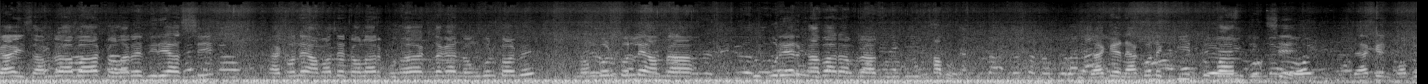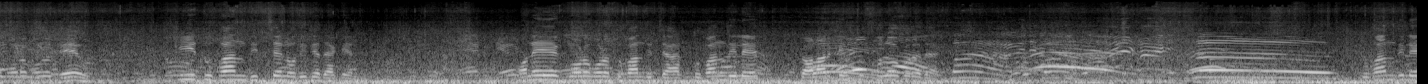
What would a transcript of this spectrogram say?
গাইস আমরা আবার ট্রলারে ফিরে আসছি। এখন আমাদের ট্রলার কোথাও এক জায়গায় নোঙ্গর করবে। নোঙ্গর করলে আমরা দুপুরের খাবার আমরা খাব দেখেন, এখন কি তুফান দিচ্ছে। দেখেন, কত বড় বড় ঢেউ। কি তুফান দিচ্ছে নদীতে, দেখেন। অনেক বড় বড় তুফান দিচ্ছে। আর তুফান দিলে ট্রলার কিন্তু স্লো করে দেয়। তুফান দিলে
